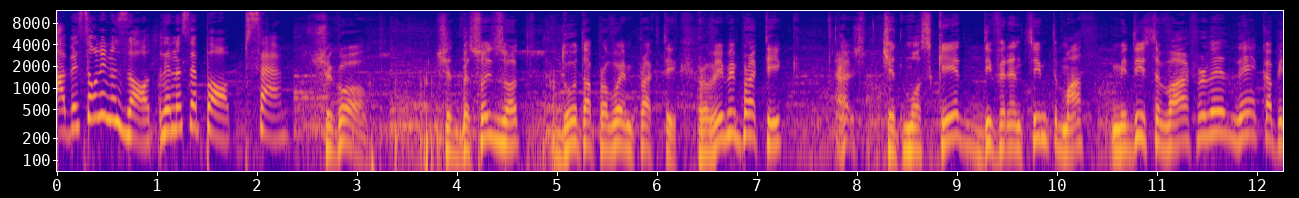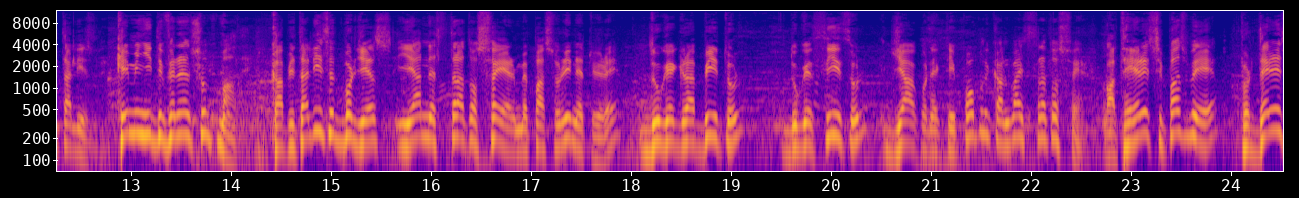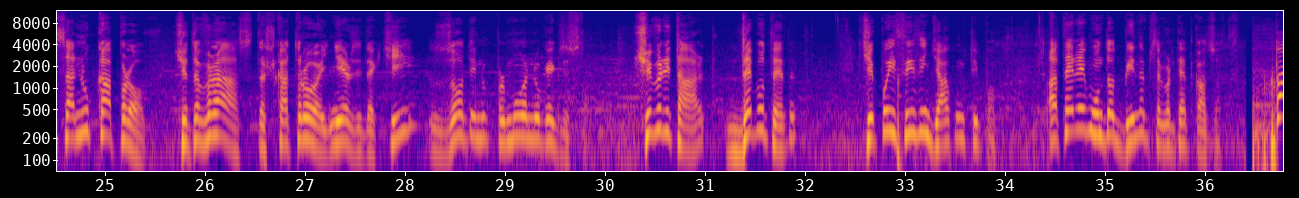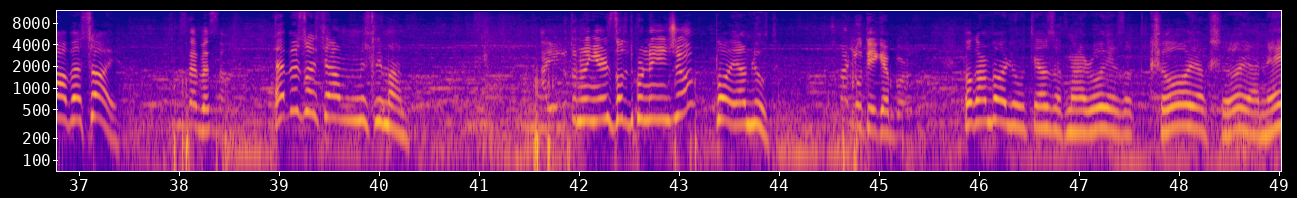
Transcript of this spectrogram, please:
A besoni në Zot dhe nëse po, pse? Shiko, që të besoj Zot, duhet ta provojmë praktik. Provimi praktik është që të mos ketë diferencim të madh midis të varfërve dhe kapitalistëve. Kemi një diferencë shumë të madhe. Kapitalistët borgjes janë në stratosferë me pasurinë e tyre, duke grabitur duke thithur gjakun e këtij populli kanë vajt në stratosferë. Atëherë, sipas meje, përderisa nuk ka provë, Që të vrasë, të shkatërrojë njerëzit e këqij, Zoti për mua nuk ekziston. Qeveritarët, deputetët, që po i thithin gjakun këtij populli. Atëherë unë do të bindem se vërtetë ka Zot. Po, besoj. Pse beson? E besoj se jam musliman. A i lutur ndonjëherë Zotit për ndonjë gjë? Po, jam lut. Çfarë lutje ke bërë? Po kam bërë lutje, ja Zot, na ruj, ja Zot, kështu, kështu, ne.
